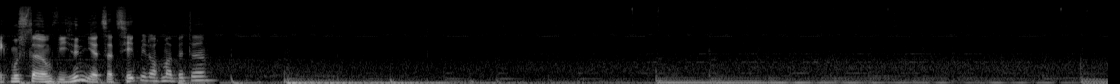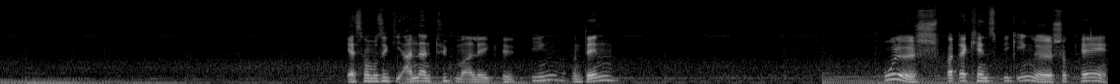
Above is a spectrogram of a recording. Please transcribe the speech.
Ich muss da irgendwie hin. Jetzt erzählt mir doch mal bitte. Erstmal muss ich die anderen Typen alle gekillt kriegen und dann. Polish, but I can speak English, okay.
